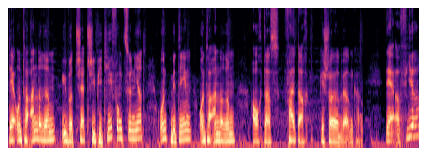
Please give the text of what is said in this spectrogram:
der unter anderem über ChatGPT funktioniert und mit dem unter anderem auch das Faltdach gesteuert werden kann. Der R4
